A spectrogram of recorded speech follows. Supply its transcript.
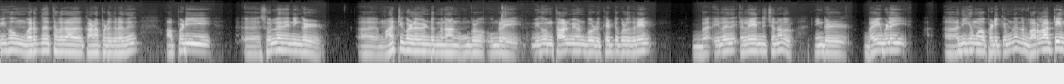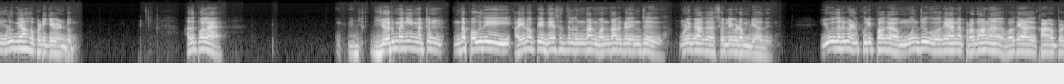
மிகவும் வருந்தத்தக்கதாக காணப்படுகிறது. அப்படி சொல்வதை நீங்கள் மாற்றிக்கொள்ள வேண்டும் நான் உங்கள் உங்களை மிகவும் தாழ்மை அன்போடு கேட்டுக்கொள்கிறேன். இல்லை இல்லை என்று சொன்னால் நீங்கள் பைபிளை அதிகமாக படிக்க வேண்டும் வரலாற்றையும் முழுமையாக படிக்க வேண்டும். அதுபோல் ஜெர்மனி மற்றும் இந்த பகுதி ஐரோப்பிய தேசத்திலிருந்து தான் வந்தார்கள் என்று முழுமையாக சொல்லிவிட முடியாது. யூதர்கள் குறிப்பாக மூன்று வகையான பிரதான வகையாக காணப்ப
